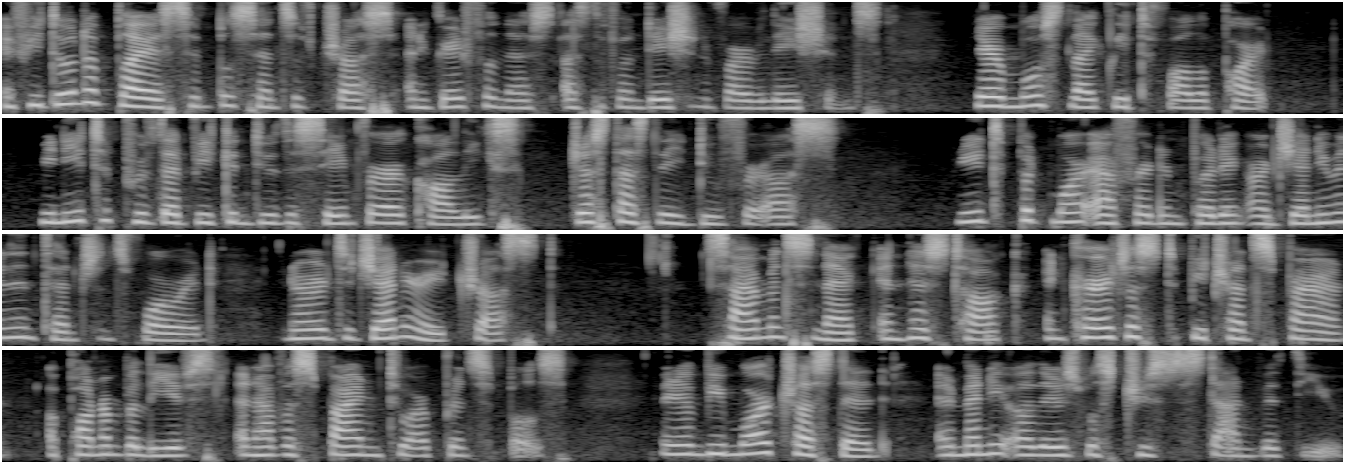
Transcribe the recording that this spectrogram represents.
If you don't apply a simple sense of trust and gratefulness as the foundation of our relations, they are most likely to fall apart. We need to prove that we can do the same for our colleagues, just as they do for us. We need to put more effort in putting our genuine intentions forward in order to generate trust. Simon Sinek, in his talk, encouraged us to be transparent upon our beliefs and have a spine to our principles, and you'll be more trusted, and many others will choose to stand with you.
